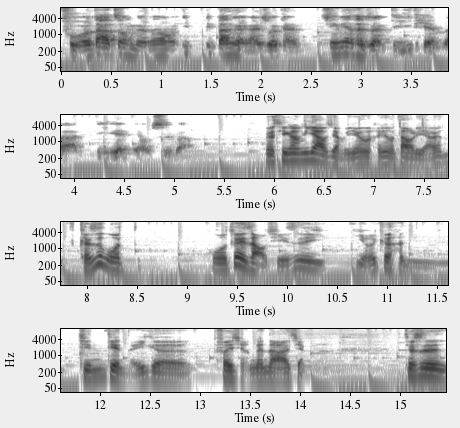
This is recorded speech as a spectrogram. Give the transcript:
普罗大众的那种一一般人来说，可能今天才算第一天吧，第一天牛市吧。那听刚刚要讲也很有道理啊。可是我我最早其实有一个很经典的一个分享跟大家讲的，就是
